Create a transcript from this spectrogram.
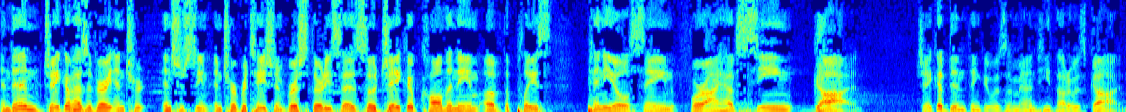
And then Jacob has a very inter- interesting interpretation. Verse 30 says, So Jacob called the name of the place Peniel, saying, For I have seen God. Jacob didn't think it was a man, he thought it was God.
